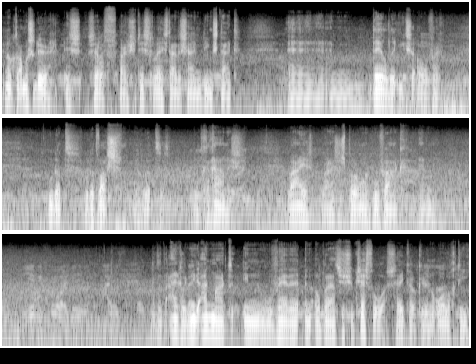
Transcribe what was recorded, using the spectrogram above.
En ook de ambassadeur is zelf parachutist geweest tijdens zijn diensttijd. En deelde iets over hoe dat, hoe dat was, hoe dat, dat gegaan is. Waar, waar ze sprongen, hoe vaak. En dat het eigenlijk niet uitmaakt in hoeverre een operatie succesvol was. Zeker ook in een oorlog die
